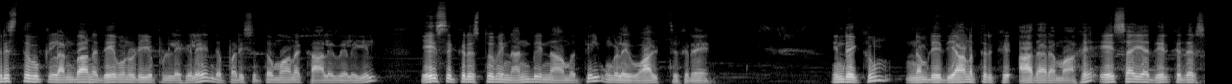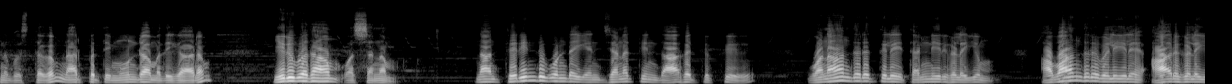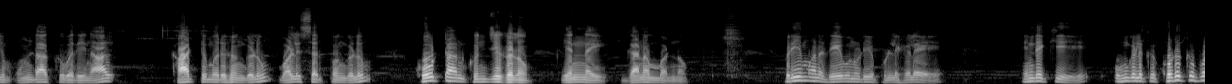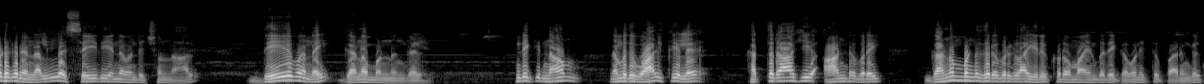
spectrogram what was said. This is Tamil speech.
கிறிஸ்துவுக்குள் அன்பான தேவனுடைய பிள்ளைகளே இந்த பரிசுத்தமான காலை வேளையில் இயேசு கிறிஸ்துவின் அன்பின் நாமத்தில் உங்களை வாழ்த்துகிறேன். இன்றைக்கும் நம்முடைய தியானத்திற்கு ஆதாரமாக ஏசாயா தீர்க்க தரிசன புஸ்தகம் நாற்பத்தி மூன்றாம் அதிகாரம் இருபதாம் வசனம். நான் தெரிந்து கொண்ட என் ஜனத்தின் தாகத்துக்கு வனாந்தரத்திலே தண்ணீர்களையும் அவாந்தர வெளியிலே ஆறுகளையும் உண்டாக்குவதினால் காட்டு மிருகங்களும் வலு சர்ப்பங்களும் கோட்டான் குஞ்சுகளும் என்னை கனம் பண்ணும். பிரியமான தேவனுடைய பிள்ளைகளே இன்றைக்கு உங்களுக்கு கொடுக்கப்படுகிற நல்ல செய்தி என்னவென்று சொன்னால் தேவனை கனம் பண்ணுங்கள். இன்றைக்கு நாம் நமது வாழ்க்கையில் கத்தராகிய ஆண்டவரை கனம் பண்ணுகிறவர்களாக இருக்கிறோமா என்பதை கவனித்து பாருங்கள்.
